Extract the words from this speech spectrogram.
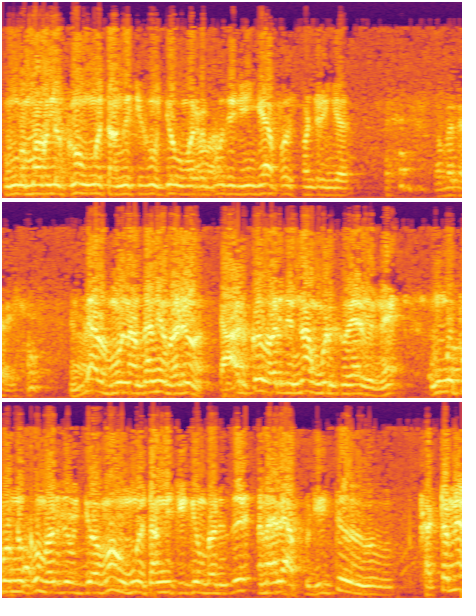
உங்க மகளுக்கும் உங்க தங்கச்சிக்கும் உத்தியோகம் வர்ற போது நீங்க அப்போஸ் பண்றீங்க? இல்லாத மூணு தானே வரும். யாருக்கோ வருதுன்னா உங்களுக்கு வேலை இல்லை உங்க பொண்ணுக்கும் வருது உத்தியோகம் உங்க தங்கச்சிக்கும் வருது. அதனால அப்படின்ட்டு சட்டமே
